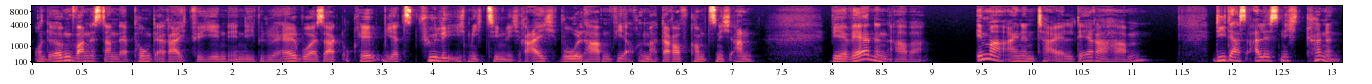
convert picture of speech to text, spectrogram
Und irgendwann ist dann der Punkt erreicht für jeden individuell, wo er sagt, okay, jetzt fühle ich mich ziemlich reich, wohlhabend, wie auch immer. Darauf kommt es nicht an. Wir werden aber immer einen Teil derer haben, die das alles nicht können.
